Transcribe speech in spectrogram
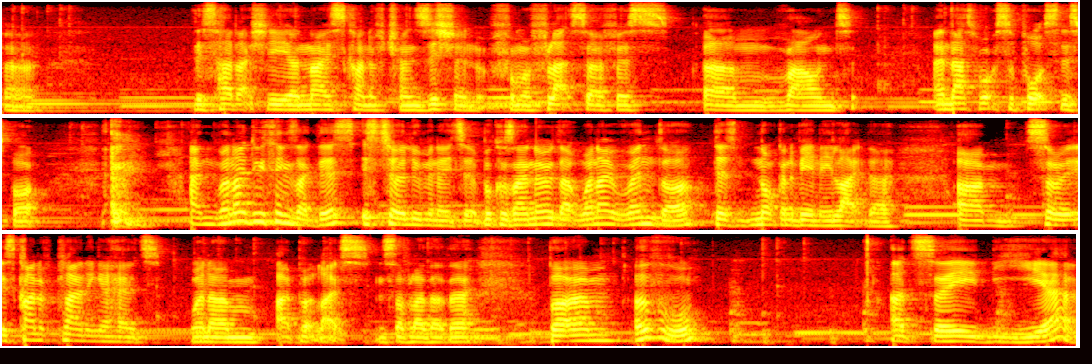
Uh, this had actually a nice kind of transition from a flat surface um, round and that's what supports this part and when I do things like this it's to illuminate it because I know that when I render there's not going to be any light there. Um, so it's kind of planning ahead when um, I put lights and stuff like that there. But um, overall I'd say yeah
